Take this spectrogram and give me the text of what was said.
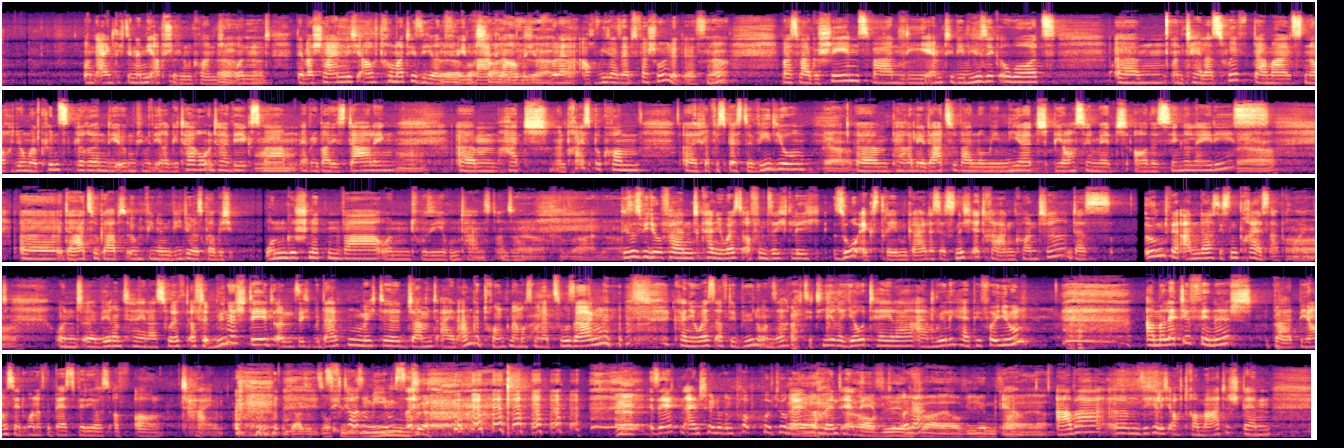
Und eigentlich den er nie abschütteln konnte. Ja, und ja. der wahrscheinlich auch traumatisierend Ja, für ihn war, glaube ich, obwohl er auch wieder selbst verschuldet ist. Ne? Was war geschehen? Es waren die MTV Music Awards. Ähm, und Taylor Swift, damals noch junge Künstlerin, die irgendwie mit ihrer Gitarre unterwegs war, Mhm. Everybody's Darling, ähm, hat einen Preis bekommen, äh, ich glaube fürs beste Video. Ja. Ähm, parallel dazu war nominiert Beyoncé mit All the Single Ladies. Ja. Äh, dazu gab es irgendwie ein Video, das glaube ich ungeschnitten war und wo sie rumtanzt und so. Ja, sein, ja. Dieses Video fand Kanye West offensichtlich so extrem geil, dass er es nicht ertragen konnte, dass irgendwer anders diesen Preis abräumt. Und äh, während Taylor Swift auf der Bühne steht und sich bedanken möchte, jumpt ein angetrunkener, muss man dazu sagen, Kanye West auf die Bühne und sagt, ich zitiere, Yo Taylor, I'm really happy for you. I'm gonna let you finish, but Beyoncé had one of the best videos of all time. Da sind so viele 60.000 Memes. Selten einen schöneren popkulturellen Moment erlebt, Auf jeden oder? Fall, auf jeden Fall, ja. Aber ähm, sicherlich auch traumatisch, denn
